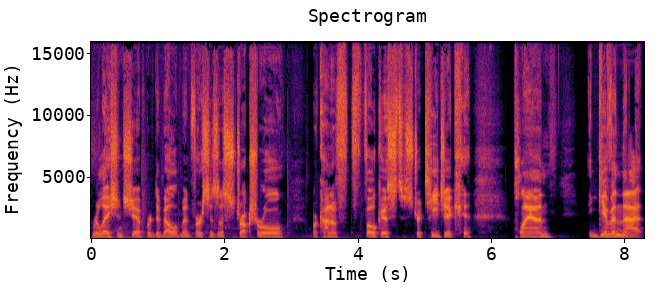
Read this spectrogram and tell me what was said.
relationship or development versus a structural or kind of focused strategic plan. Given that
